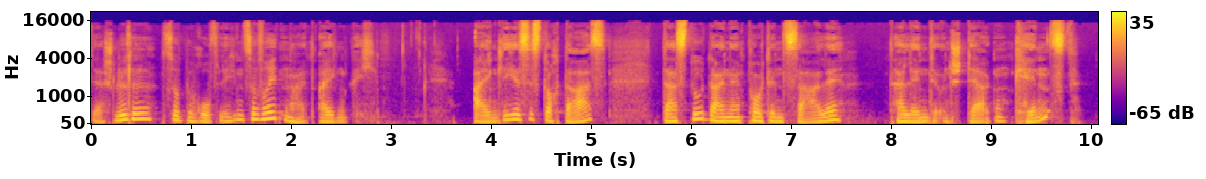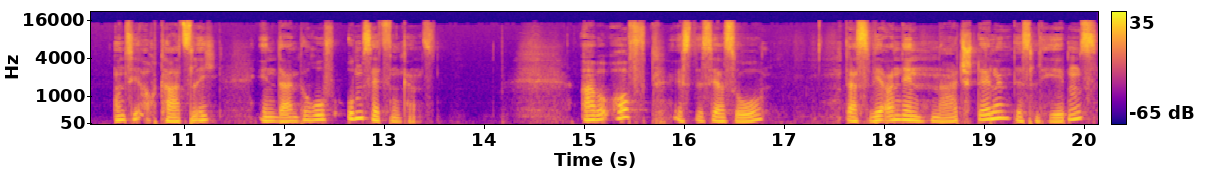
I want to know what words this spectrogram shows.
der Schlüssel zur beruflichen Zufriedenheit eigentlich? Eigentlich ist es doch das, dass du deine Potenziale, Talente und Stärken kennst und sie auch tatsächlich in deinem Beruf umsetzen kannst. Aber oft ist es ja so, dass wir an den Nahtstellen des Lebens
